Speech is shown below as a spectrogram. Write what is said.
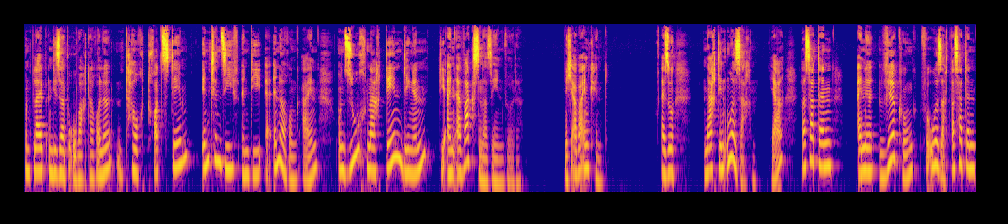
und bleib in dieser Beobachterrolle, tauch trotzdem intensiv in die Erinnerung ein und such nach den Dingen, die ein Erwachsener sehen würde, nicht aber ein Kind. Also nach den Ursachen. Ja, was hat denn eine Wirkung verursacht? Was hat denn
